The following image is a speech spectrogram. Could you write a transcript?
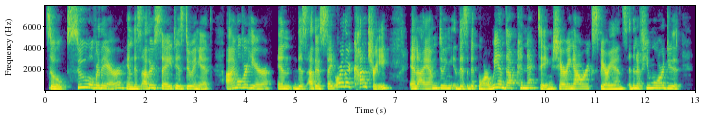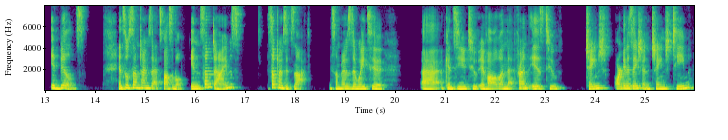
So Sue over there in this other state is doing it. I'm over here in this other state or other country and I am doing this a bit more, we end up connecting, sharing our experience, and then a few more do it. It builds. And so sometimes that's possible. In sometimes, sometimes it's not. Sometimes the way to uh, continue to evolve on that front is to change organization, change team,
